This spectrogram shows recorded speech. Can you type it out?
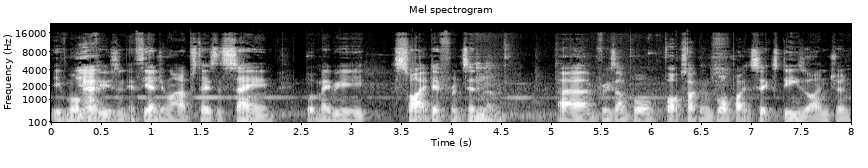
even more Yeah. confusing, if the engine lineup stays the same, but maybe slight difference in them. Um, for example, Volkswagen's 1.6 diesel engine,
